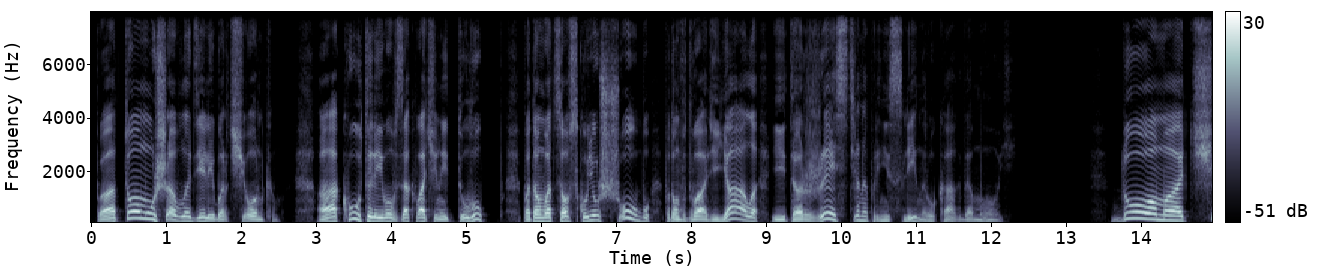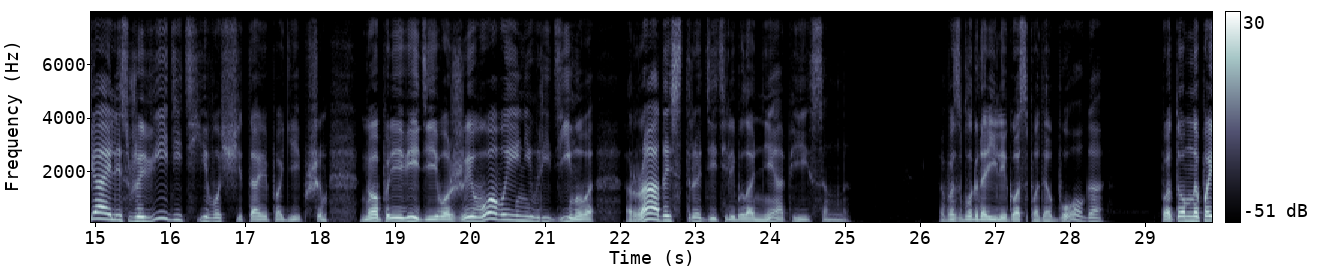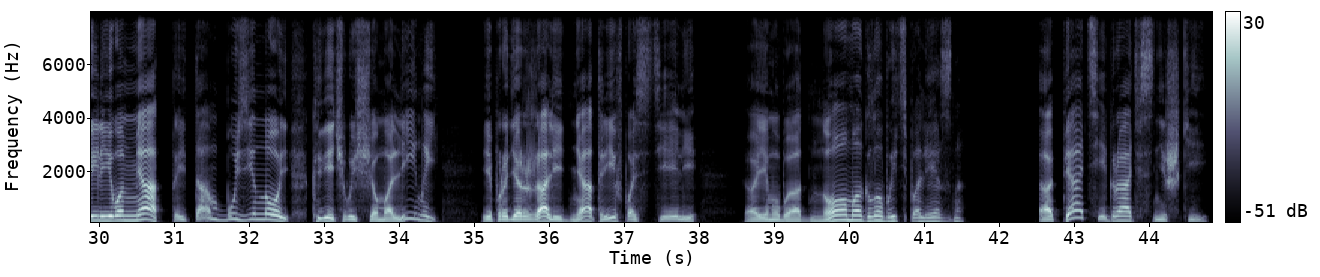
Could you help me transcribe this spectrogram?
Потом уж овладели борчонком, а окутали его в захваченный тулуп, потом в отцовскую шубу, потом в два одеяла и торжественно принесли на руках домой. Дома отчаялись уже видеть его, считая погибшим, но при виде его живого и невредимого радость родителей была неописанна. Возблагодарили Господа Бога, потом напоили его мятой, там бузиной, к вечеру еще малиной, и продержали дня три в постели, а ему бы одно могло быть полезно опять играть в снежки.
